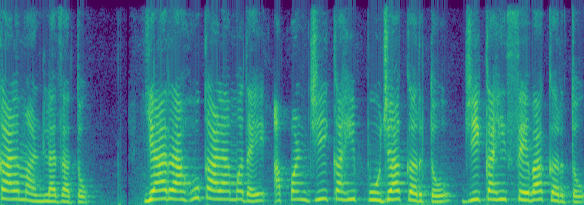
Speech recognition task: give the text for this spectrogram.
काळ मानला जातो. या राहू काळामध्ये आपण जी काही पूजा करतो जी काही सेवा करतो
